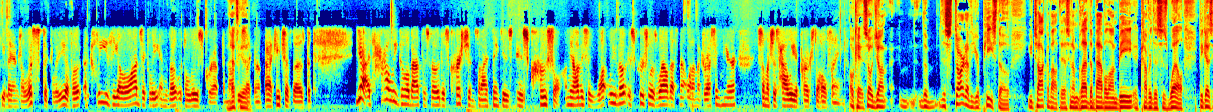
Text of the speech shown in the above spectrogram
evangelistically, vote ecclesiologically, and vote with a loose grip. And That's obviously good. I can unpack uh, each of those, but yeah, it's how we go about this vote as Christians that I think is is crucial. I mean, obviously, what we vote is crucial as well. That's not what I'm addressing here, so much as how we approach the whole thing. Okay, so John, the the start of your piece, though, you talk about this, and I'm glad the Babylon Bee uh, covered this as well, because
